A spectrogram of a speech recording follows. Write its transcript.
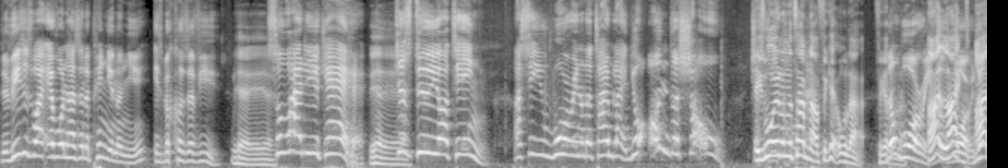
the reasons why everyone has an opinion on you is because of you. yeah, yeah, yeah. So why do you care? Yeah, yeah, Just do your thing. I see you warring on the timeline. You're on the show. He's warring on the time now. Forget all that. Forget Not all that. warring, I like. not I,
